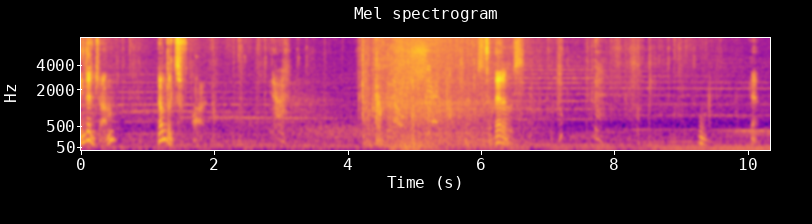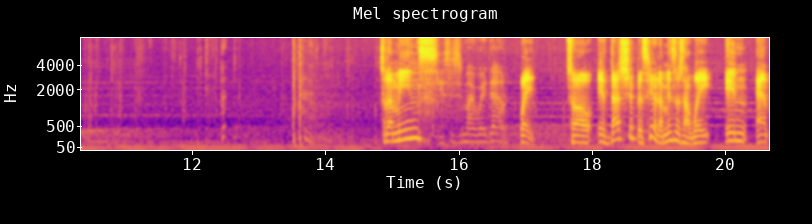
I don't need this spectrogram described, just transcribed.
Need the jump? Jump looks far. Oh shit! It's a So that means Guess this is my way down. wait. So if that ship is here, that means there's a way in and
